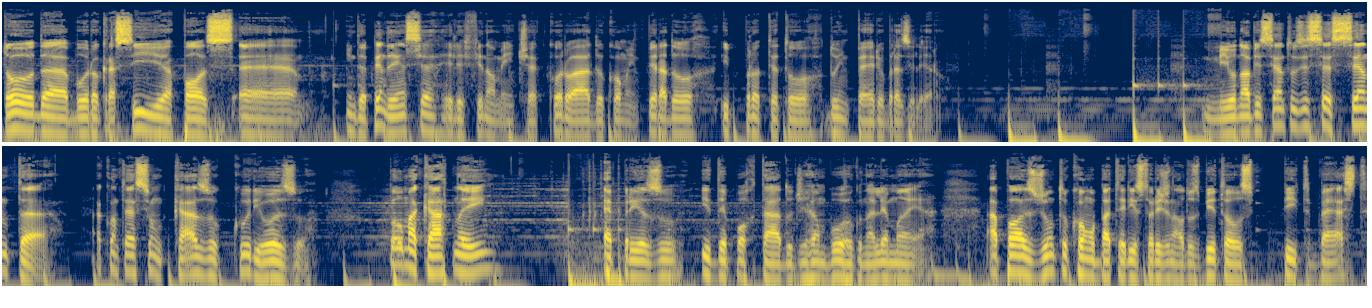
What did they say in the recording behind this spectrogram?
toda a burocracia pós é, independência, ele finalmente é coroado como imperador e protetor do Império Brasileiro. 1960 acontece um caso curioso. Paul McCartney é preso e deportado de Hamburgo, na Alemanha, após, junto com o baterista original dos Beatles, Pete Best,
